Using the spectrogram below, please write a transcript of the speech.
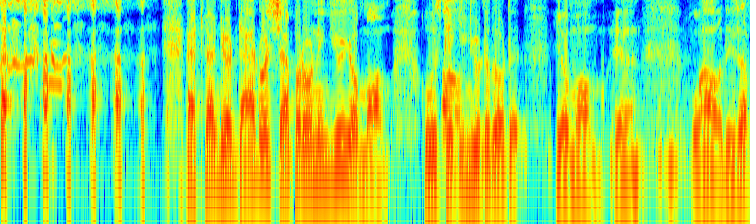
and, and your dad was chaperoning you, your mom, who was taking you to the hotel. Your mom, yeah. Wow, these are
